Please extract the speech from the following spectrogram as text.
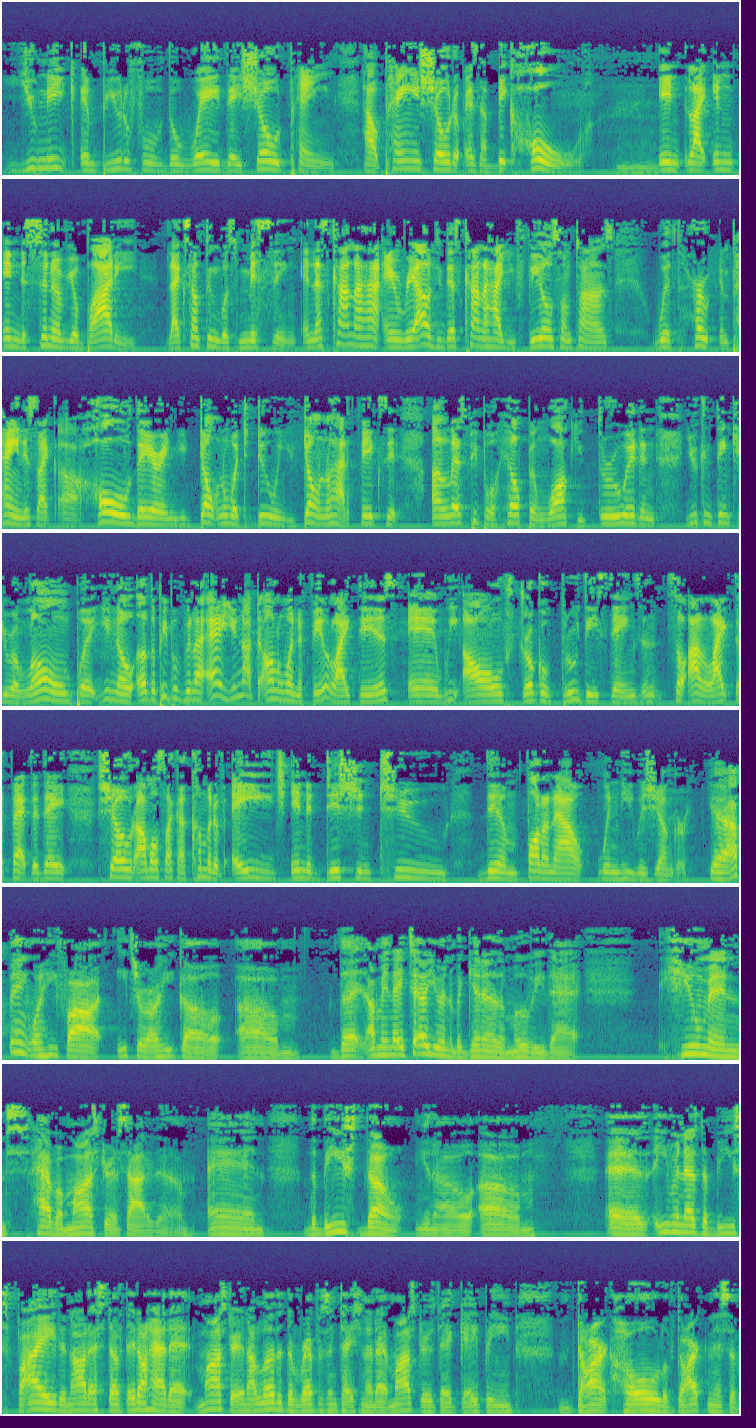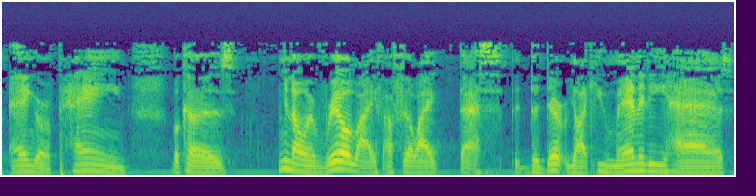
unique and beautiful the way they showed pain. How pain showed up as a big hole Mm-hmm. in like in in the center of your body like something was missing. And that's kind of how in reality that's kind of how you feel sometimes with hurt and pain. It's like a hole there and you don't know what to do and you don't know how to fix it unless people help and walk you through it and you can think you're alone. But you know other people be like hey you're not the only one to feel like this. And we all struggle through these things. And so i like the fact that they showed almost like a coming of age in addition to them falling out when he was younger. Yeah, I think when he fought Ichiro Hiko, um, the, I mean, they tell you in the beginning of the movie that humans have a monster inside of them and the beasts don't, you know, um, as even as the beasts fight and all that stuff, they don't have that monster. And I love that the representation of that monster is that gaping dark hole of darkness, of anger, of pain, because you know, in real life, I feel like that's the, like humanity has,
